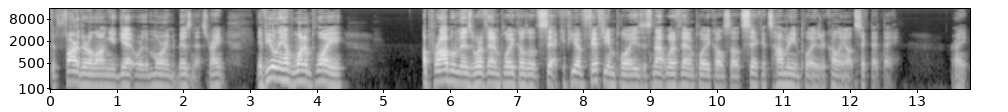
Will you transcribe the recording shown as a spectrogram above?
the farther along you get or the more into business, right? If you only have one employee, a problem is what if that employee calls out sick? If you have 50 employees, it's not what if that employee calls out sick, it's how many employees are calling out sick that day, right?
